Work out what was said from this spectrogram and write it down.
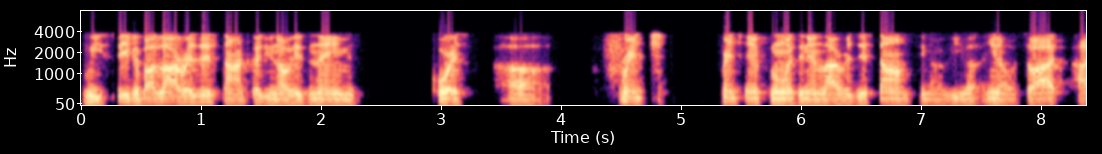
you speak about La Resistance, because, you know, his name is, of course, uh, French, French influence and then La Resistance, you know, you, uh, you know, so I, I,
